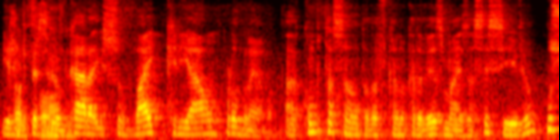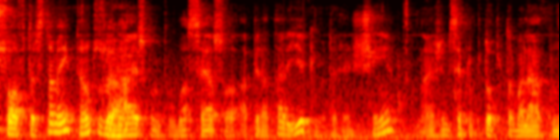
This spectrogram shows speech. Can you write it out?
e a gente percebeu, cara, isso vai criar um problema. A computação estava ficando cada vez mais acessível, os softwares também, tanto os legais quanto o acesso à pirataria, que muita gente tinha. né? A gente sempre optou por trabalhar com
